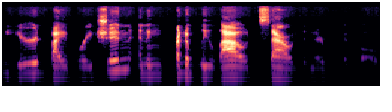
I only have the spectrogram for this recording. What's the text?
weird vibration and incredibly loud sound in their vehicle.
